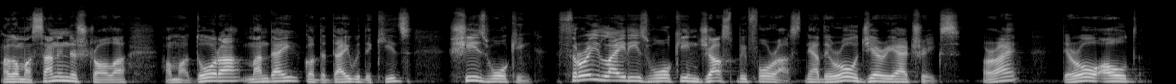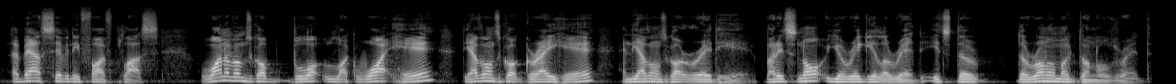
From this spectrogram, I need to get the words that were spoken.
I got my son in the stroller. On my daughter, Monday, got the day with the kids. She's walking. Three ladies walk in just before us. Now they're all geriatrics, all right? They're all old, about 75 plus. One of them's got blo- like white hair, the other one's got grey hair, and the other one's got red hair. But it's not your regular red. It's the the Ronald McDonald red.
